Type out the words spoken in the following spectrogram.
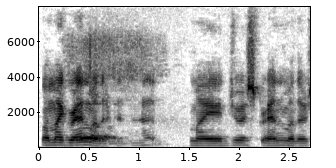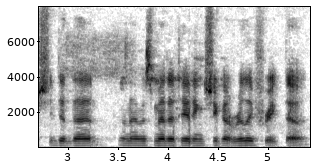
Well, my grandmother did that. My Jewish grandmother, she did that when I was meditating. She got really freaked out.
